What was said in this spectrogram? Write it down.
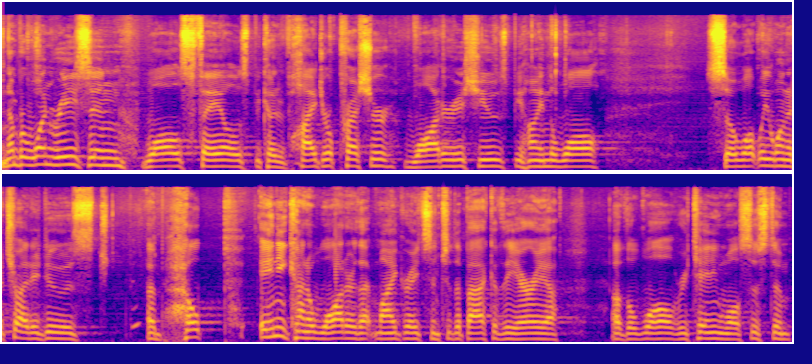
Number one reason walls fail is because of hydro pressure, water issues behind the wall. So what we want to try to do is uh, help any kind of water that migrates into the back of the area of the wall, retaining wall system.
